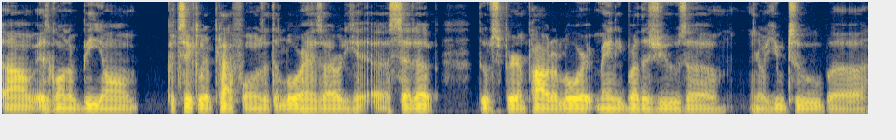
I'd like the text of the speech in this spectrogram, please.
um, it's going to be on particular platforms that the Lord has already uh, set up through the spirit and power of the Lord. Mainly brothers use, uh, you know, YouTube, uh,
